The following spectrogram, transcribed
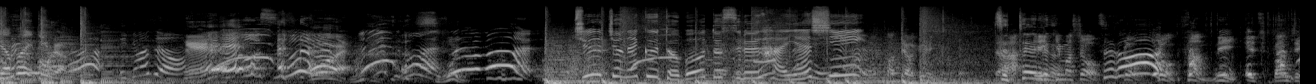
やばい。ね行きますよ。え？おい。躊躇なく飛ぼうとする林絶対行きましょう。すごい。四、三、二、一、パンチ。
